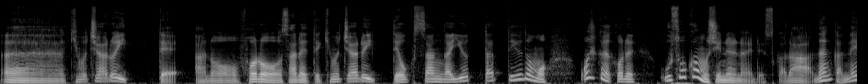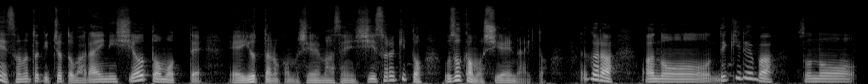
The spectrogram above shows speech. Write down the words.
えー、気持ち悪いってあのフォローされて気持ち悪いって奥さんが言ったっていうのももしかしたらこれ嘘かもしれないですからなんかねその時ちょっと笑いにしようと思って、えー、言ったのかもしれませんしそれはきっと嘘かもしれないと。だから、あのできれば、その、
